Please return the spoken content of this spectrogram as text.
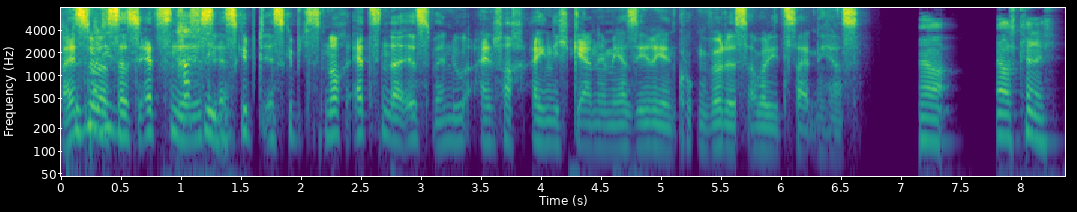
Weißt du, was das Ätzende ist? Es gibt, es gibt es noch ätzender ist, wenn du einfach eigentlich gerne mehr Serien gucken würdest, aber die Zeit nicht hast. Ja, ja, das kenne ich.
